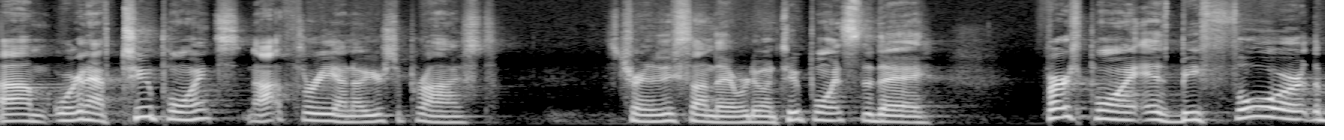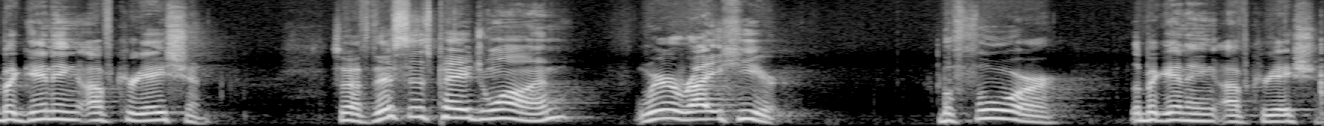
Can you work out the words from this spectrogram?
Um, we're going to have two points, not three. I know you're surprised. It's Trinity Sunday. We're doing two points today. First point is before the beginning of creation. So if this is page one, we're right here before the beginning of creation.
